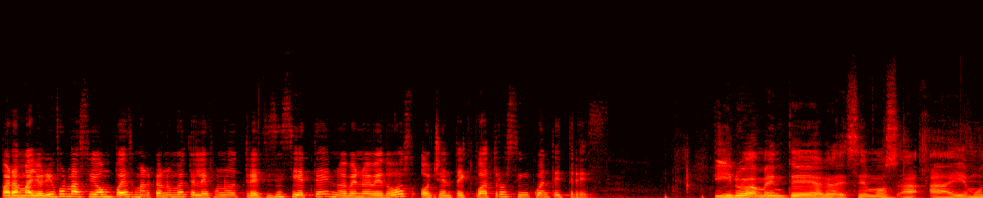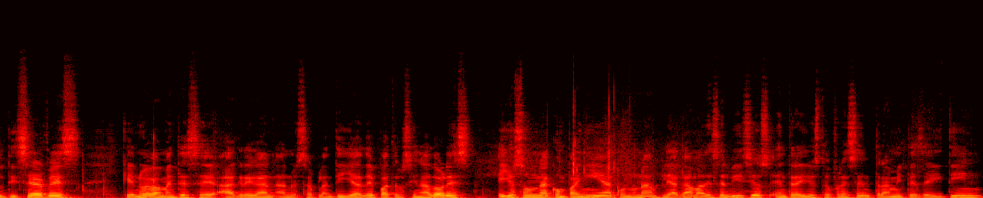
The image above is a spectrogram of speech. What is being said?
Para mayor información puedes marcar el número de teléfono 317-992-8453. Y nuevamente agradecemos a AE Multiservice que nuevamente se agregan a nuestra plantilla de patrocinadores. Ellos son una compañía con una amplia gama de servicios, entre ellos te ofrecen trámites de ITIN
